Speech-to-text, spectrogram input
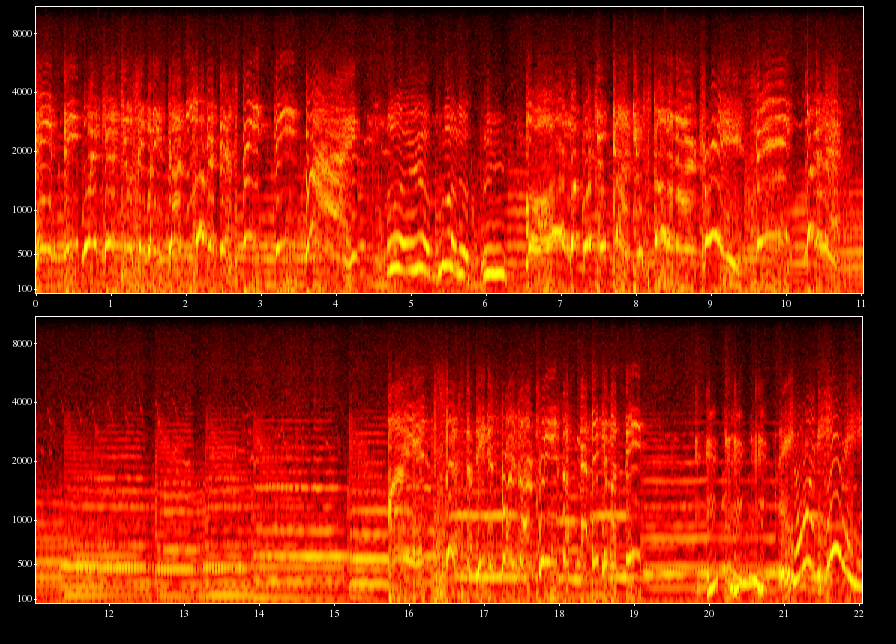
Thief, thief! Why can't you see what he's done? Look at this! Thief, thief! Bye! I am not a thief. And Harry.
